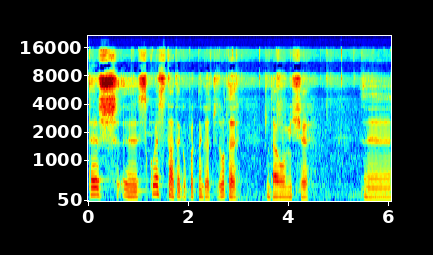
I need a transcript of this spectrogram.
Też e, z questa tego płatnego 3 złote udało mi się e,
